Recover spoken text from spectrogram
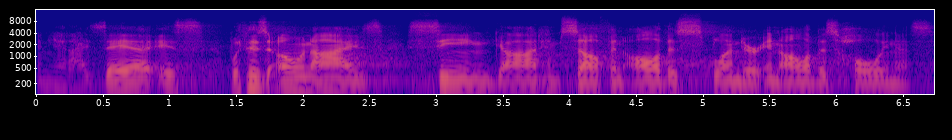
And yet Isaiah is with his own eyes, seeing God himself in all of his splendor, in all of his holiness.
